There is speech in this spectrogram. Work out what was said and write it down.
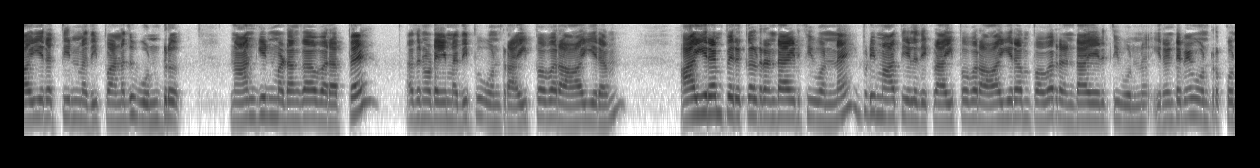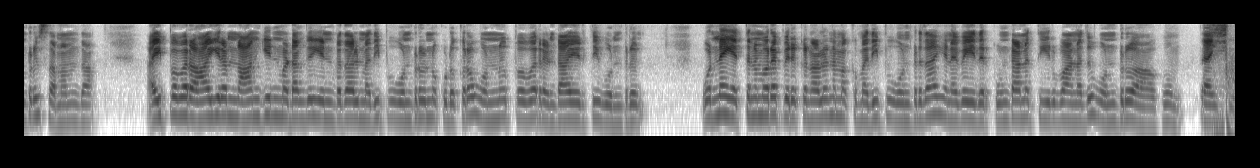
ஆயிரத்தின் மதிப்பானது ஒன்று. நான்கின் மடங்காக வரப்ப அதனுடைய மதிப்பு ஒன்று. ஐ பவர் ஆயிரம். ஆயிரம் பெருக்கல் ரெண்டாயிரத்தி ஒன்றை இப்படி மாற்றி எழுதிக்கலாம். ஐ பவர் ஆயிரம் பவர் ரெண்டாயிரத்தி ஒன்று இரண்டுமே ஒன்றுக்கொன்று சமம் தான் ஐ பவர் ஆயிரம் நான்கின் மடங்கு என்பதால் மதிப்பு ஒன்றுன்னு கொடுக்குறோம். ஒன்று பவர் ரெண்டாயிரத்தி ஒன்று. ஒன்றை எத்தனை முறை பெருக்கினாலும் நமக்கு மதிப்பு ஒன்று தான் எனவே இதற்கு உண்டான தீர்வானது ஒன்று ஆகும். தேங்க்யூ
